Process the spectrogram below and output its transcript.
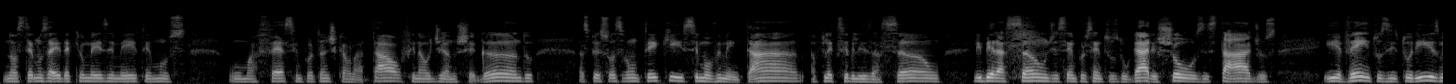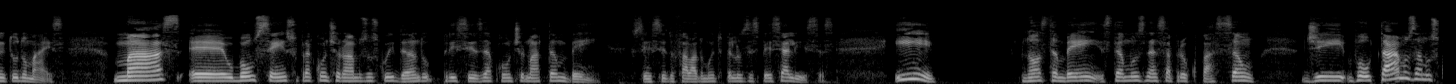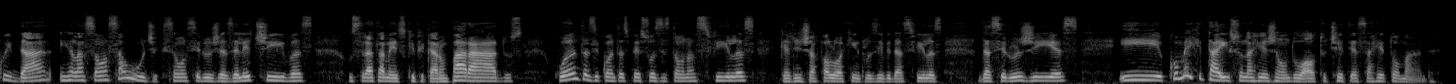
Nós temos aí daqui um mês e meio, temos uma festa importante que é o Natal, final de ano chegando. As pessoas vão ter que se movimentar, a flexibilização, liberação de 100% dos lugares, shows, estádios, e eventos e turismo e tudo mais. Mas é, o bom senso para continuarmos nos cuidando precisa continuar também. Isso tem sido falado muito pelos especialistas. E nós também estamos nessa preocupação de voltarmos a nos cuidar em relação à saúde, que são as cirurgias eletivas, os tratamentos que ficaram parados, quantas e quantas pessoas estão nas filas, que a gente já falou aqui, inclusive, das filas das cirurgias. E como é que está isso na região do Alto Tietê, essa retomada?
